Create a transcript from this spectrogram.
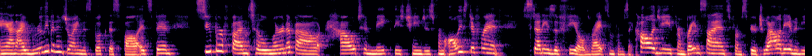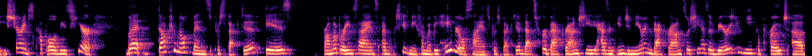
And I've really been enjoying this book this fall. It's been super fun to learn about how to make these changes from all these different studies of fields, right? Some from psychology, from brain science, from spirituality. I'm going to be sharing a couple of these here. But Dr. Milkman's perspective is from a brain science, um, excuse me, from a behavioral science perspective. That's her background. She has an engineering background. So she has a very unique approach of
